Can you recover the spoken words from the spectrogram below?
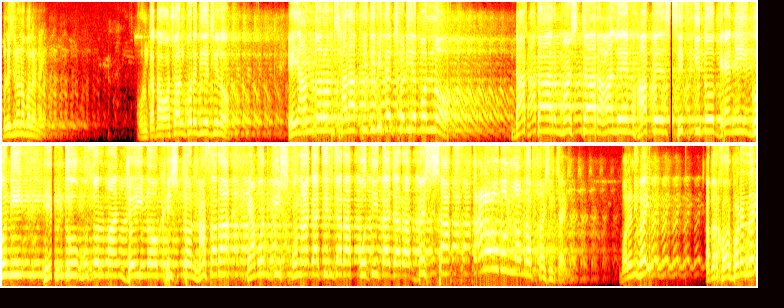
বলেছিল না, বলে নাই? কলকাতা অচল করে দিয়েছিল। এই আন্দোলন সারা পৃথিবীতে ছড়িয়ে পড়ল। ডাক্তার, মাস্টার, আলেম, হাফেজ, শিক্ষিত, জ্ঞানী, গুণী, হিন্দু, মুসলমান, জৈন, খ্রিস্ট, নাসারা, এমনকি সোনাগাছির যারা পতিতা, যারা বেশ্যা, তারাও বলল, আমরা ফাঁসি চাই। বলেনি ভাই? আপনার খবর পড়েন নাই?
